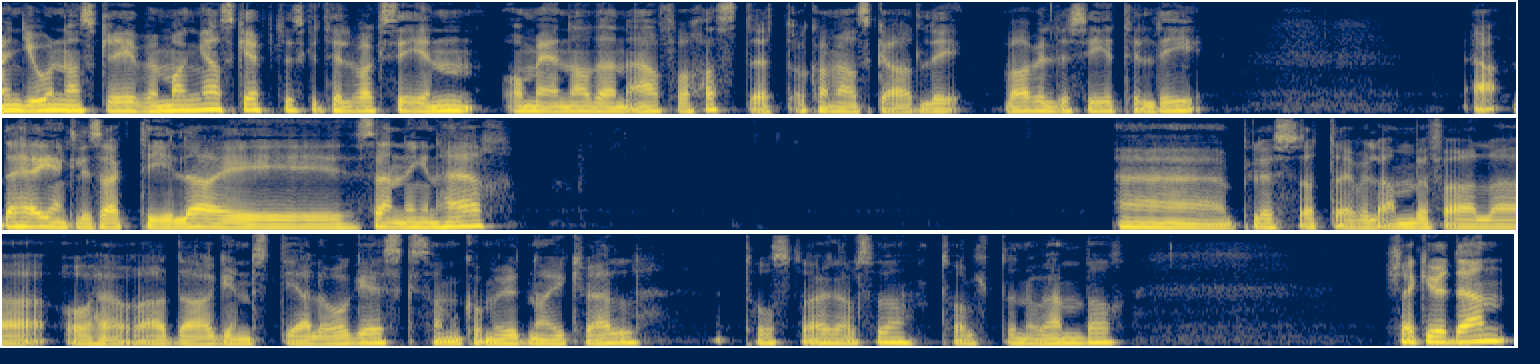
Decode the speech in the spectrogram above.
Men Jonas skriver mange er skeptiske til vaksinen og mener den er forhastet og kan være skadelig. Hva vil du si til de? Ja, det har jeg egentlig sagt tidligere i sendingen her. Eh, pluss at jeg vil anbefale å høre dagens Dialogisk, som kom ut nå i kveld. Torsdag, altså. 12. november. Sjekk ut den.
